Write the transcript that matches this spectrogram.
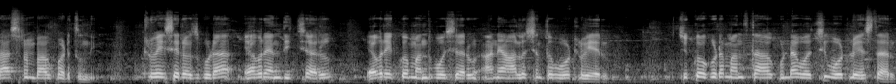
రాష్ట్రం బాగుపడుతుంది. ఓట్లు వేసే రోజు కూడా ఎవరు ఎంత ఇచ్చారు ఎవరు ఎక్కువ మందు పోశారు అనే ఆలోచనతో ఓట్లు వేయరు. చిక్కో కూడా మందు తాగకుండా వచ్చి ఓట్లు వేస్తారు.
